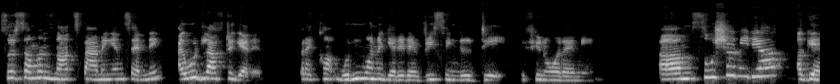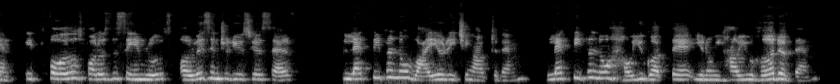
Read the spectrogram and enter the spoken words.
So if someone's not spamming and sending, I would love to get it, but I can't, wouldn't want to get it every single day, if you know what I mean. Um, social media, again, it follows follows the same rules. Always introduce yourself. Let people know why you're reaching out to them. Let people know how you got there, you know, how you heard of them,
